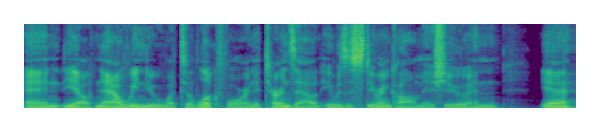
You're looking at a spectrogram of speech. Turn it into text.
and, you know, now we knew what to look for. And it turns out it was a steering column issue. And yeah,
